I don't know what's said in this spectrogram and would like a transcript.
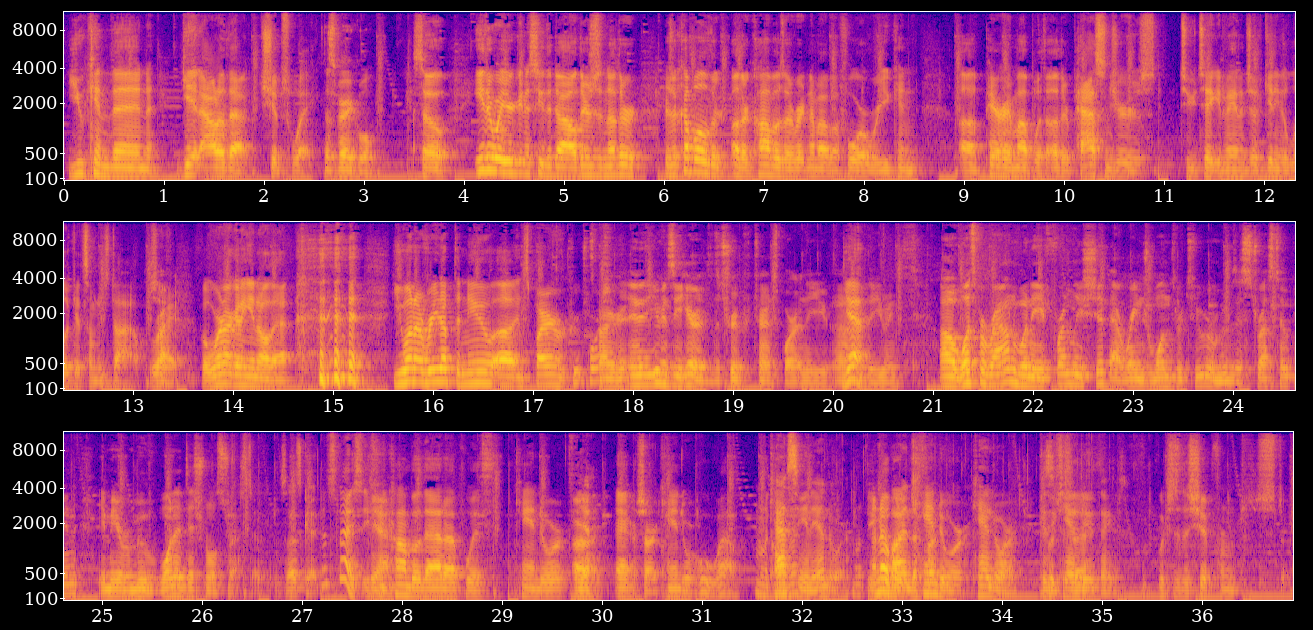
you can then get out of that ship's way. That's very cool. So either way, you're going to see the dial. There's another. There's a couple other other combos I've written about before where you can uh, pair him up with other passengers to take advantage of getting to look at somebody's dial. So- Right. But we're not going to get into all that. you want to read up the new uh, inspiring recruit force? And you can see here the troop transport in the U. Uh, Yeah. The U-wing. Uh, once per round, when a friendly ship at range one through two removes a stress token, it may remove one additional stress token. So that's good. That's nice. If Yeah. you combo that up with Candor, or, Yeah. eh, sorry, Candor. Oh wow, I'm gonna call him Cassian Andor. You I know, but the front- Candor. Candor, because he can't a- do things. which is the ship from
